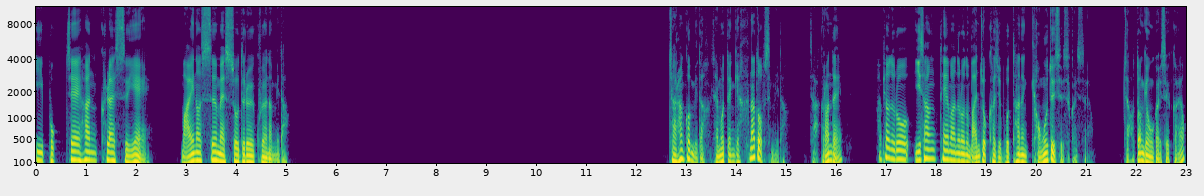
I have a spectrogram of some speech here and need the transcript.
이 복제한 클래스에 마이너스 메소드를 구현합니다. 잘 한 겁니다. 잘못된 게 하나도 없습니다. 자, 그런데 한편으로 이 상태만으로는 만족하지 못하는 경우도 있을 수가 있어요. 자, 어떤 경우가 있을까요?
